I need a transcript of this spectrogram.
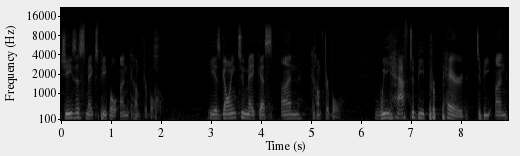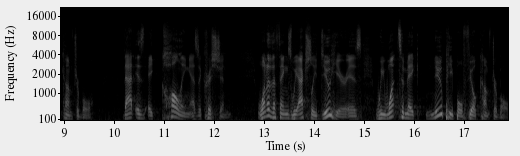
Jesus makes people uncomfortable. He is going to make us uncomfortable. We have to be prepared to be uncomfortable. That is a calling as a Christian. One of the things we actually do here is we want to make new people feel comfortable.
